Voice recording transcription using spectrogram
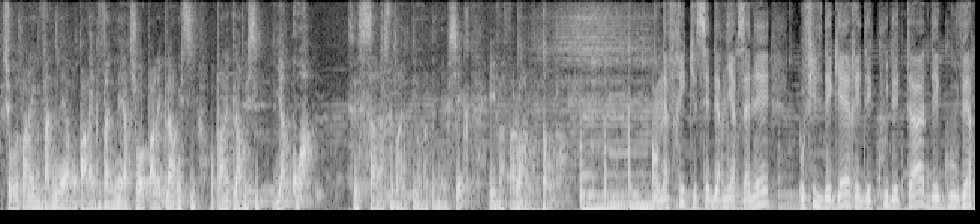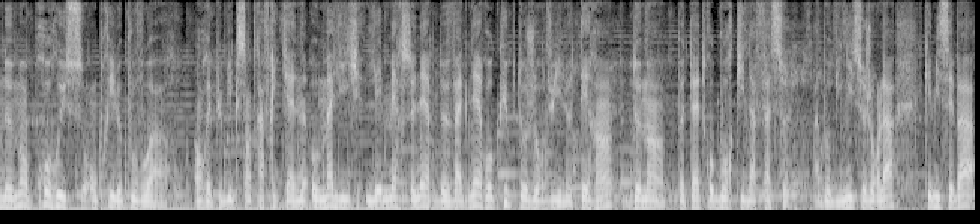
Si on veut parler avec Wagner, on parle avec Wagner. Si on veut parler avec la Russie, on parle avec la Russie. Il y a quoi? C'est ça la souveraineté au XXIe siècle et il va falloir l'entendre. En Afrique, ces dernières années, au fil des guerres et des coups d'État, des gouvernements pro-russes ont pris le pouvoir. En République centrafricaine, au Mali, les mercenaires de Wagner occupent aujourd'hui le terrain, demain peut-être au Burkina Faso. À Bobigny ce jour-là, Kémy Seba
